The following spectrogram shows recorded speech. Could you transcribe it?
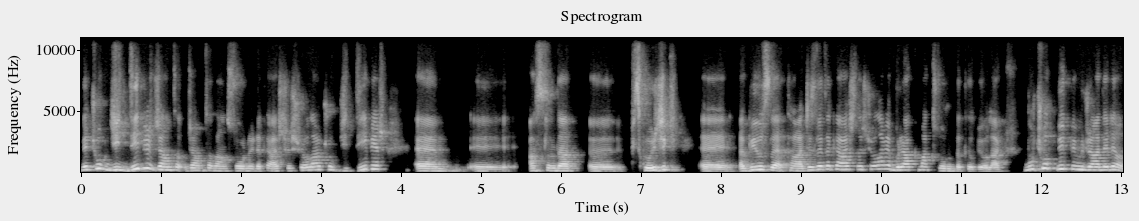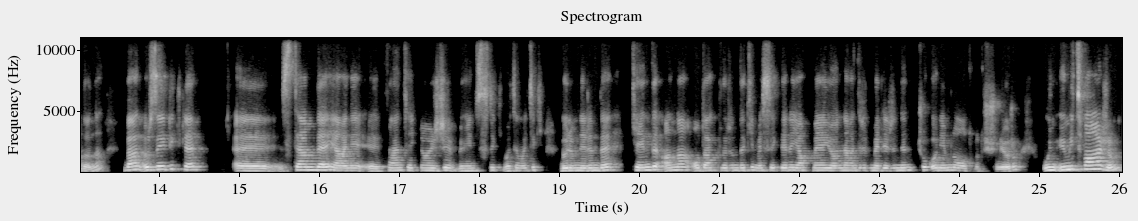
ve çok ciddi bir cam, cam tavan sorunuyla karşılaşıyorlar. Çok ciddi bir e, e, aslında e, psikolojik e, abuse'le, tacizle de karşılaşıyorlar ve bırakmak zorunda kalıyorlar. Bu çok büyük bir mücadele alanı. Ben özellikle e, STEM'de yani e, fen, teknoloji, mühendislik, matematik bölümlerinde kendi ana odaklarındaki mesleklerini yapmaya yönlendirilmelerinin çok önemli olduğunu düşünüyorum. Ümit varım.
